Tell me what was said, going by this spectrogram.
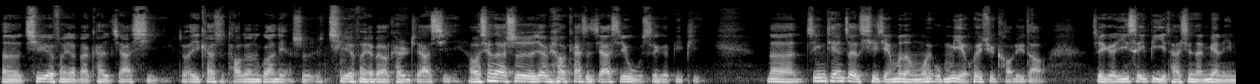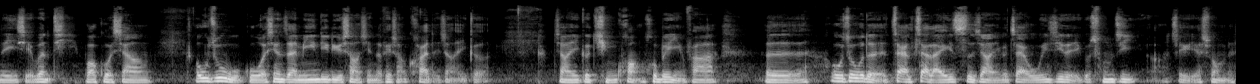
呃，七月份要不要开始加息，对吧？一开始讨论的观点是七月份要不要开始加息，然后现在是要不要开始加息五十个 BP。那今天这期节目呢，我们我们也会去考虑到这个 ECB 它现在面临的一些问题，包括像欧洲五国现在民营利率上行的非常快的这样一个这样一个情况，会不会引发呃欧洲的再再来一次这样一个债务危机的一个冲击啊？这个也是我们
